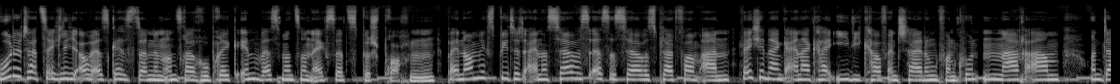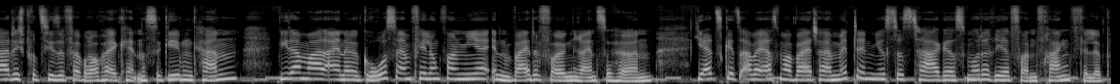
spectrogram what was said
wurde tatsächlich auch erst gestern in unserer Rubrik Investments und Exits besprochen. Binomics bietet eine Service-as-a-Service-Plattform an, welche dank einer KI die Kaufentscheidungen von Kunden nachahmen und dadurch präzise Verbrauchererkenntnisse geben kann. Wieder mal eine große Empfehlung von mir, in beide Folgen reinzuhören. Jetzt geht's aber erstmal weiter mit den News des Tages, moderiert von Frank Philipp.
